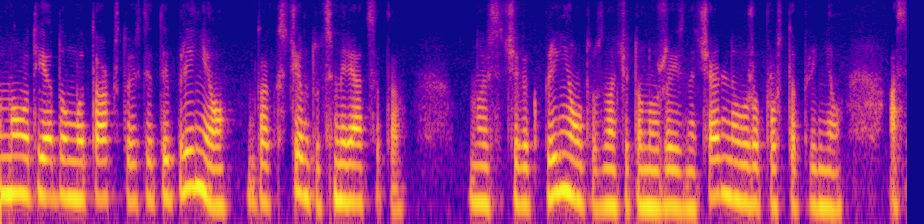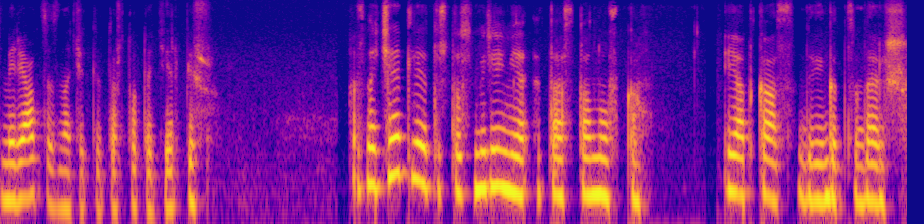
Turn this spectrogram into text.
Ну вот я думаю так, что если ты принял, так с чем тут смиряться-то? Но если человек принял, то значит он уже изначально уже просто принял. А смиряться, значит, это что-то терпишь. Означает ли это, что смирение – это остановка и отказ двигаться дальше?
